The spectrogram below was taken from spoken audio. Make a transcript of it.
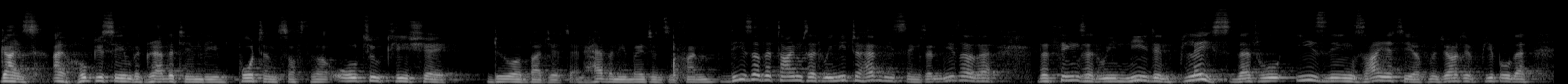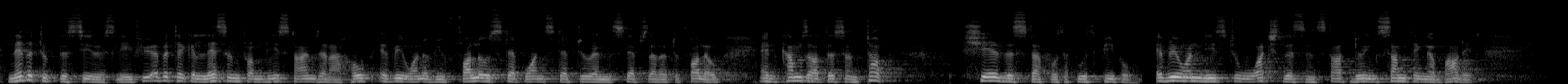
Guys, I hope you're seeing the gravity and the importance of the all too cliche do a budget and have an emergency fund. These are the times that we need to have these things, and these are the, the things that we need in place that will ease the anxiety of majority of people that never took this seriously. If you ever take a lesson from these times, and I hope every one of you follows step one, step two, and the steps that are to follow, and comes out this on top, share this stuff with, with people. Everyone needs to watch this and start doing something about it.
